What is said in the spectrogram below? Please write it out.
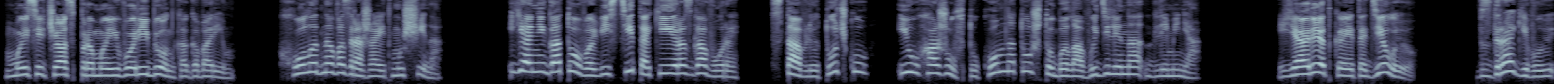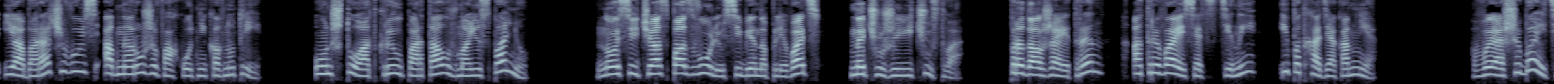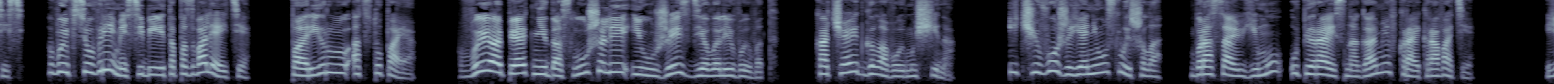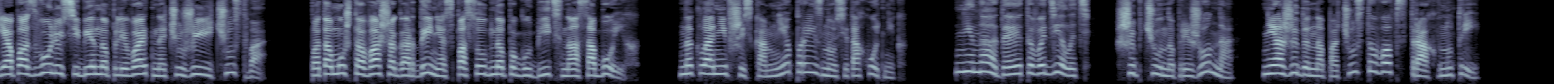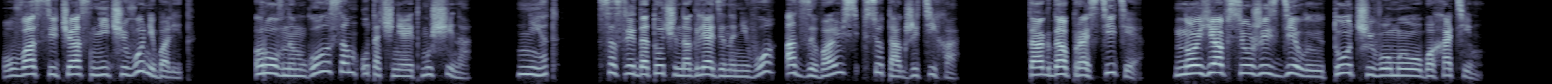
Мы сейчас про моего ребенка говорим. Холодно возражает мужчина. Я не готова вести такие разговоры. Ставлю точку и ухожу в ту комнату, что была выделена для меня. Я редко это делаю. Вздрагиваю и оборачиваюсь, обнаружив охотника внутри. Он что, открыл портал в мою спальню? Но сейчас позволю себе наплевать на чужие чувства. Продолжает Рен, отрываясь от стены и подходя ко мне. Вы ошибаетесь. Вы все время себе это позволяете. Парирую, отступая. Вы опять не дослушали и уже сделали вывод. Качает головой мужчина. И чего же я не услышала? Бросаю ему, упираясь ногами в край кровати. Я позволю себе наплевать на чужие чувства, потому что ваша гордыня способна погубить нас обоих. Наклонившись ко мне, произносит охотник. «Не надо этого делать!» — шепчу напряженно, неожиданно почувствовав страх внутри. «У вас сейчас ничего не болит?» Ровным голосом уточняет мужчина. «Нет». Сосредоточенно глядя на него, отзываюсь все так же тихо. «Тогда простите, но я все же сделаю то, чего мы оба хотим».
